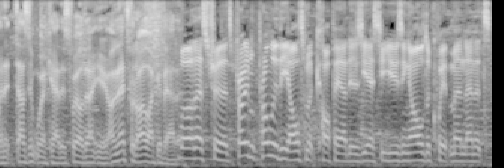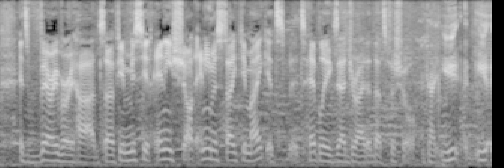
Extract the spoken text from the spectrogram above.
when it doesn't work out as well, don't you? I mean that's what I like about it. Well, that's true. That's probably, probably the ultimate cop out. Is yes, you're using old equipment, and it's it's very very hard. So if you miss hit any shot, any mistake you make, it's it's heavily exaggerated. That's for sure. okay. You, you,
